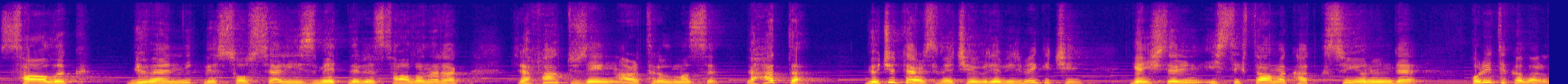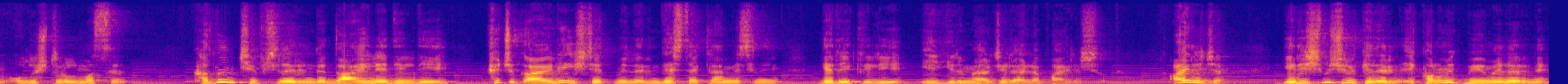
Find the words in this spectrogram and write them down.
sağlık, güvenlik ve sosyal hizmetleri sağlanarak refah düzeyinin artırılması ve hatta göçü tersine çevirebilmek için gençlerin istihdama katkısı yönünde politikaların oluşturulması, kadın çiftçilerin de dahil edildiği küçük aile işletmelerin desteklenmesinin gerekliliği ilgili mercilerle paylaşıldı. Ayrıca gelişmiş ülkelerin ekonomik büyümelerini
